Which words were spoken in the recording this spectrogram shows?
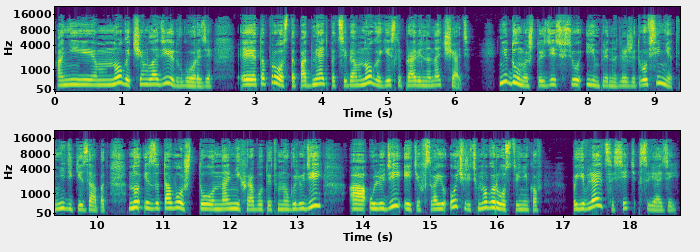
Они много чем владеют в городе. Это просто подмять под себя много, если правильно начать. Не думай, что здесь все им принадлежит. Вовсе нет, не Дикий Запад. Но из-за того, что на них работает много людей, а у людей этих, в свою очередь, много родственников, появляется сеть связей.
